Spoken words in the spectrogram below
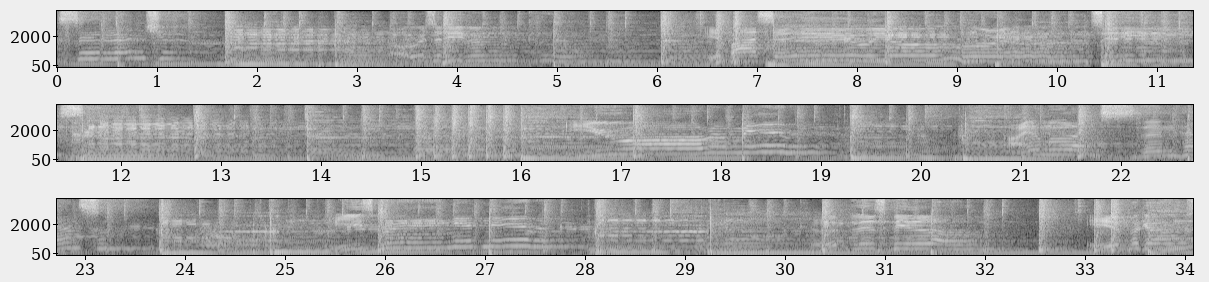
this adventure? Or is it even cool if I say? If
